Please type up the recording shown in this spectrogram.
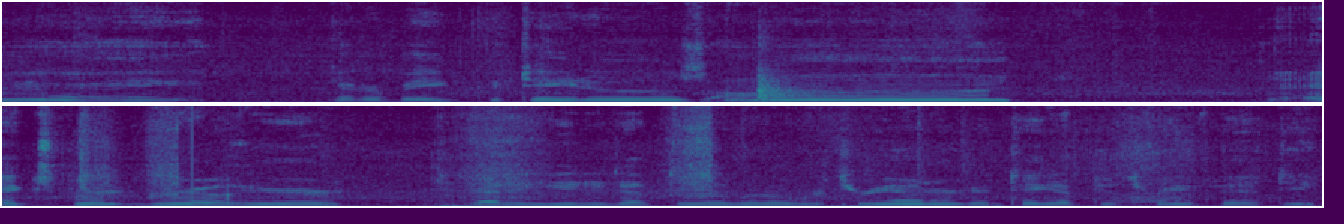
Alright, got our baked potatoes on the expert grill here. Got to heat it up to a little bit over 300. Got to take it up to 350.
